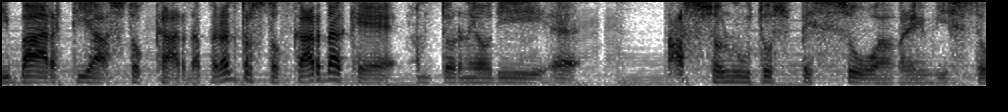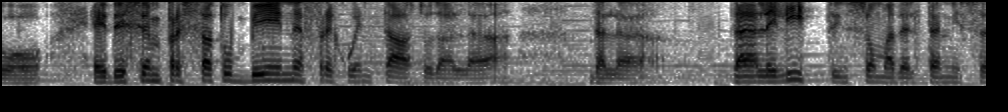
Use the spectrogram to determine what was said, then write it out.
di Barti a Stoccarda. Peraltro Stoccarda che è un torneo di eh, assoluto spessore, visto ed è sempre stato ben frequentato dal, dal, dall'elite insomma, del tennis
